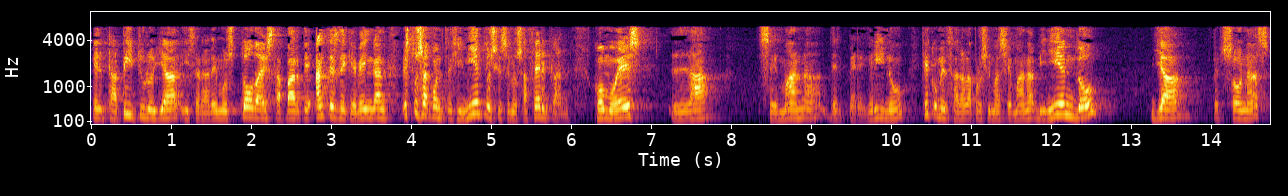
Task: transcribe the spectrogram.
el capítulo ya y cerraremos toda esta parte antes de que vengan estos acontecimientos que se nos acercan, como es la semana del peregrino, que comenzará la próxima semana, viniendo ya personas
